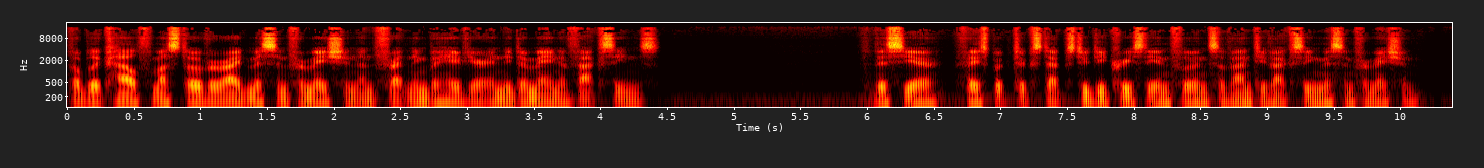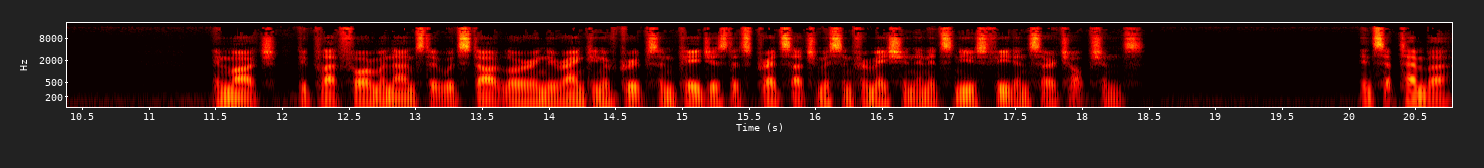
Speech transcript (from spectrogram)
Public health must override misinformation and threatening behavior in the domain of vaccines. This year, Facebook took steps to decrease the influence of anti vaccine misinformation. In March, the platform announced it would start lowering the ranking of groups and pages that spread such misinformation in its newsfeed and search options. In September,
